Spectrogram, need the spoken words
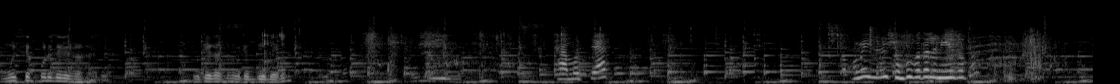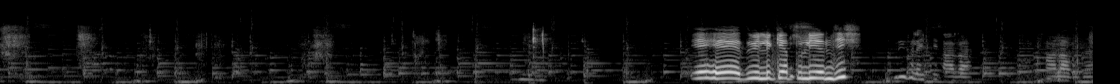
মুই সেভ করে দিবি না মিটের আছে মিটের দিয়ে দেখুন হ্যাঁ মোচা আমি যদি শ্যাম্পু বোতলে নিয়ে যাব এ হে তুই লিখে তুলি আনছিস? ফেলাইছে কাবা খাওয়া লাগবে না।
